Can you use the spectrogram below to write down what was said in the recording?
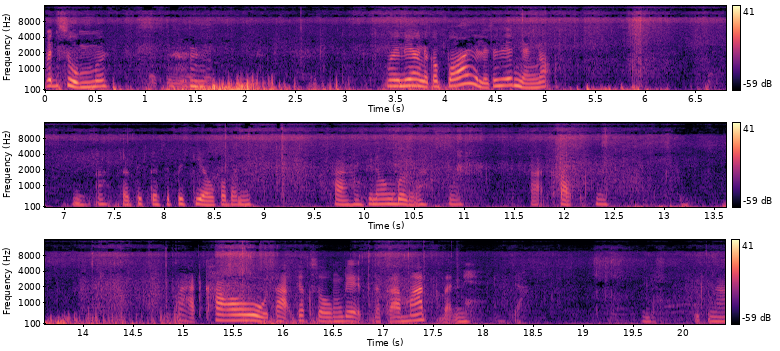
เป็นสุมมือเมื่อเลี้ยงแล้วก็ปล่อยเลยจะเลี้ยงอย่างเนาะนี่อะแต่ติ๊กก็จะไปเกี่ยวกับมัน ถ่ายให้พี่น้องเบิ่งอะนี่ปาดเข่านี่ปาดเข้าตากจากสองเด็ดแล้วก็มัดแบบนี้จ้ะปิดน้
